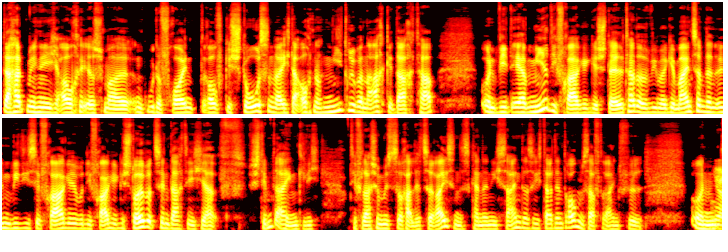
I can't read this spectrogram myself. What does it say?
Da hat mich nämlich auch erstmal ein guter Freund drauf gestoßen, weil ich da auch noch nie drüber nachgedacht habe. Und wie der mir die Frage gestellt hat, oder wie wir gemeinsam dann irgendwie diese Frage über die Frage gestolpert sind, dachte ich, ja, stimmt eigentlich. Die Flasche müsste doch alle zerreißen. Das kann ja nicht sein, dass ich da den Traubensaft reinfülle. Und Ja.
